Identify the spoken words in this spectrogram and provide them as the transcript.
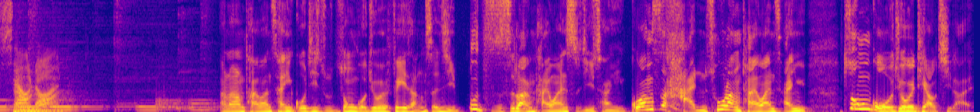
小暖。那让台湾参与国际组织，中国就会非常生气。不只是让台湾实际参与，光是喊出让台湾参与，中国就会跳起来。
